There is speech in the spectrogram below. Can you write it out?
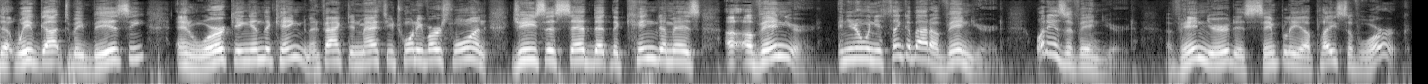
that we've got to be busy and working in the kingdom. In fact, in Matthew 20 verse 1, Jesus said that the kingdom is a, a vineyard. And you know, when you think about a vineyard, what is a vineyard? A vineyard is simply a place of work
